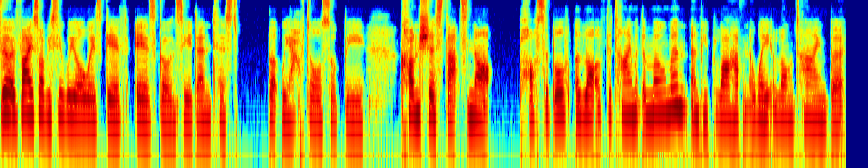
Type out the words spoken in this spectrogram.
the advice obviously we always give is go and see a dentist, but we have to also be conscious that's not possible a lot of the time at the moment and people are having to wait a long time but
